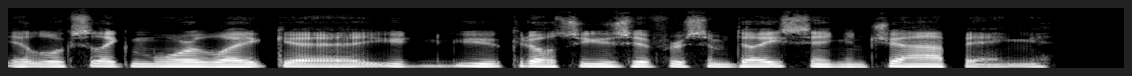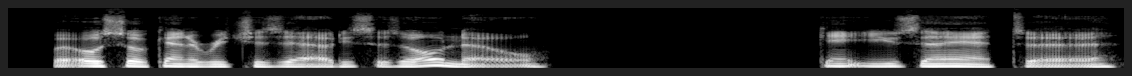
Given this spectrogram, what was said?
It looks like more like uh, you you could also use it for some dicing and chopping. But Oso kind of reaches out. He says, "Oh no, can't use that. Uh,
